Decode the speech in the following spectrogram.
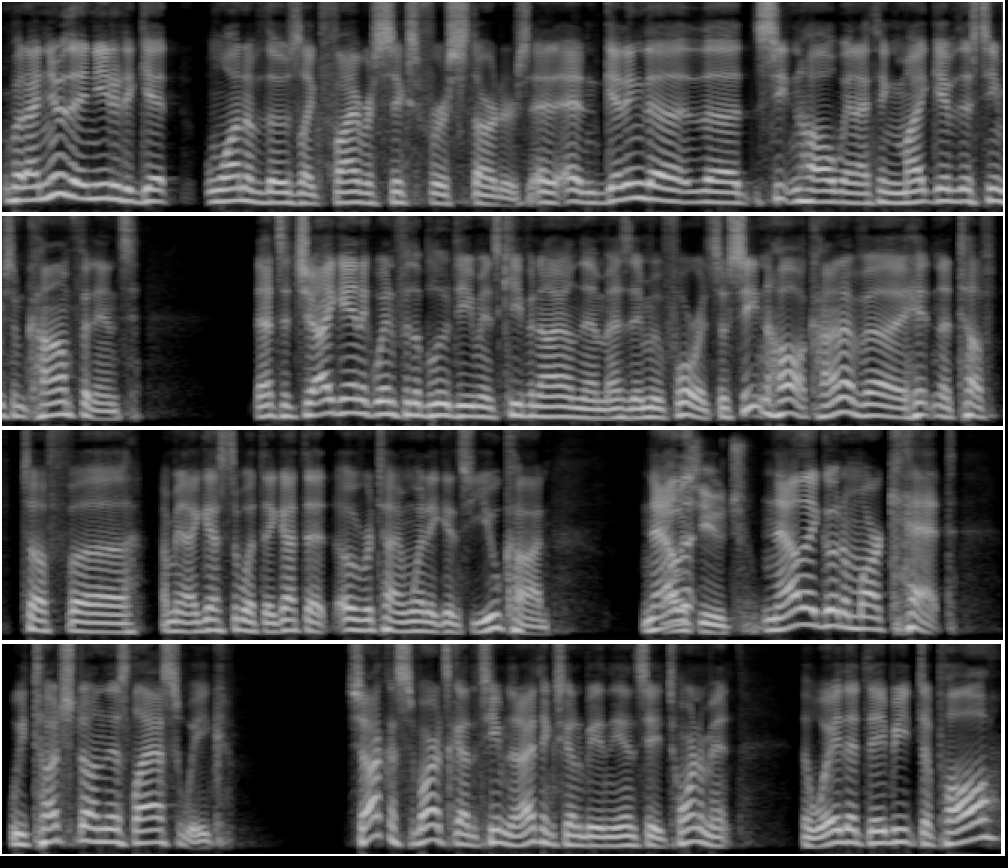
but I knew they needed to get one of those like five or six first starters, and, and getting the the Seton Hall win, I think, might give this team some confidence. That's a gigantic win for the Blue Demons. Keep an eye on them as they move forward. So Seton Hall kind of uh, hitting a tough, tough. Uh, I mean, I guess what they got that overtime win against UConn. Now That was that- huge. now they go to Marquette. We touched on this last week. Shaka Smart's got a team that I think is going to be in the NCAA tournament. The way that they beat DePaul,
